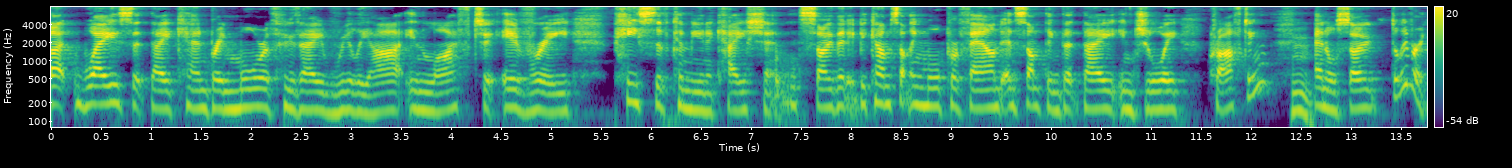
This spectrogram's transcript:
But ways that they can bring more of who they really are in life to every piece of communication so that it becomes something more profound and something that they enjoy crafting hmm. and also delivering.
